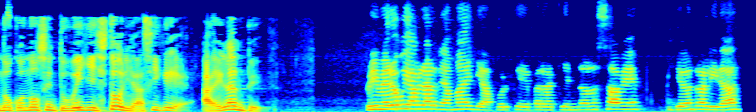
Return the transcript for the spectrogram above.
no conocen tu bella historia. Así que adelante. Primero voy a hablar de Amaya, porque para quien no lo sabe, yo en realidad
